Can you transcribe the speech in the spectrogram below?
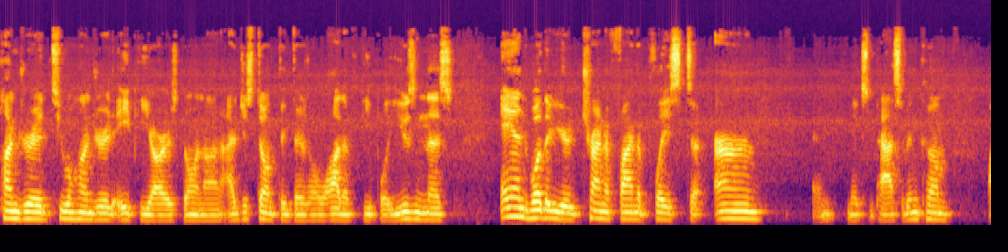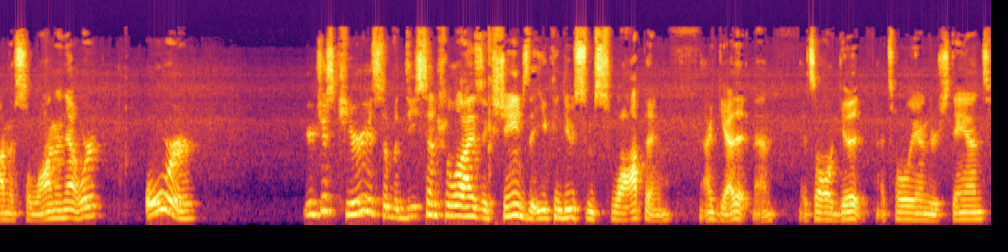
100, 200 APRs going on. I just don't think there's a lot of people using this. And whether you're trying to find a place to earn and make some passive income on the Solana network, or you're just curious of a decentralized exchange that you can do some swapping. I get it, man. It's all good. I totally understand.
